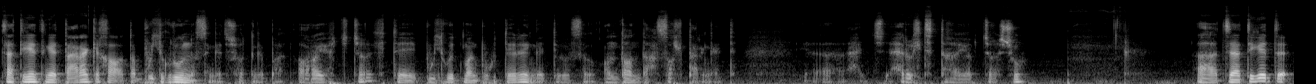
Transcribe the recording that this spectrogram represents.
За тэгээд ингээд дараагийнхаа одоо бүлэг рүү нь бас ингээд шууд ингээд ороо явчихж байгаа. Гэтэ бүлгүүд маань бүгдээрээ ингээд тэрөөсөө ондоондоо асуултаар ингээд хариулттайгаа явж байгаа шүү. Аа за тэгээд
